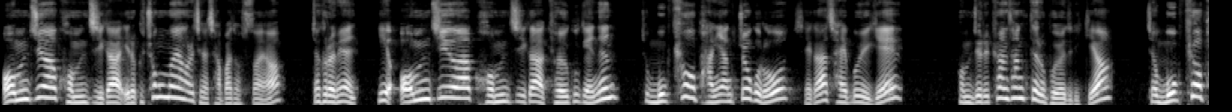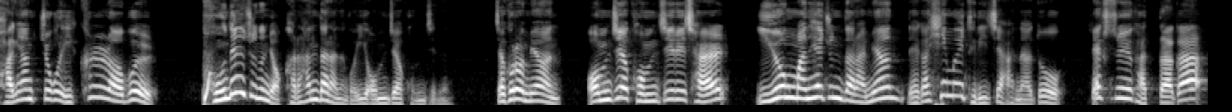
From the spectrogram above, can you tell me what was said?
엄지와 검지가 이렇게 총 모양으로 제가 잡아줬어요. 자, 그러면 이 엄지와 검지가 결국에는 좀 목표 방향 쪽으로 제가 잘 보이게 검지를 편 상태로 보여드릴게요. 자, 목표 방향 쪽으로 이 클럽을 보내주는 역할을 한다라는 거예요. 이 엄지와 검지는. 자, 그러면 엄지와 검지를 잘 이용만 해준다라면 내가 힘을 들이지 않아도 백스윙을 갔다가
